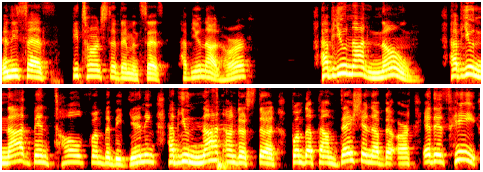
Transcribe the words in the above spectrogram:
And he says, he turns to them and says, have you not heard? Have you not known? Have you not been told from the beginning? Have you not understood from the foundation of the earth? It is he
